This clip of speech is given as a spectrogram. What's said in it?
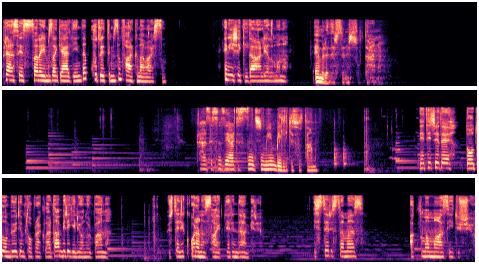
Prenses sarayımıza geldiğinde kudretimizin farkına varsın. En iyi şekilde ağırlayalım onu. Emredersiniz sultanım. Prensesin ziyareti sizin için mühim belli ki sultanım. Neticede doğduğum büyüdüğüm topraklardan biri geliyor Nurbanu. Üstelik oranın sahiplerinden biri. İster istemez aklıma mazi düşüyor.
